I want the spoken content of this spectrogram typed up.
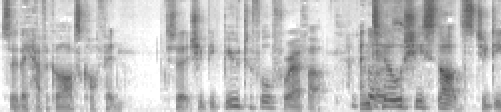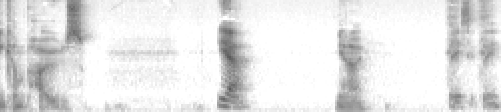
so they have a glass coffin, so that she'd be beautiful forever until course. she starts to decompose. Yeah. You know, Basically.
